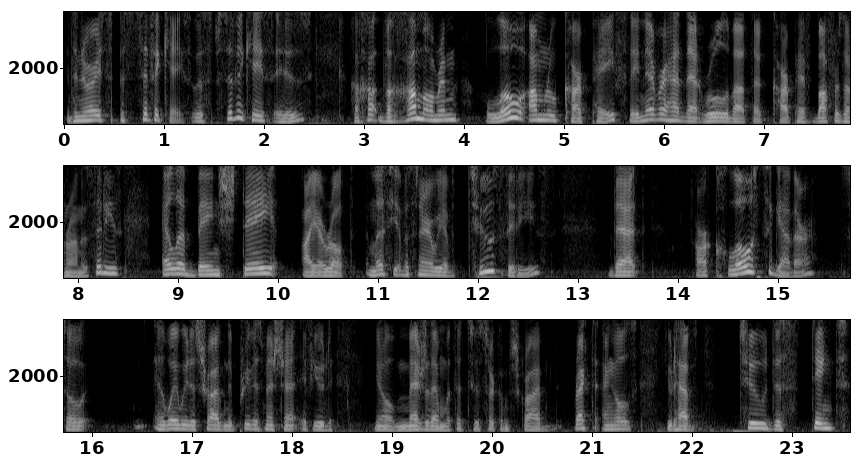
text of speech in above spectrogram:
It's in a very specific case. The specific case is v'cham omrim lo amru karpef. They never had that rule about the karpef buffer zone around the cities. Ele ben ayarot. Unless you have a scenario you have two cities that are close together. So in the way we described in the previous Mishnah, if you'd you know measure them with the two circumscribed rectangles, you'd have two distinct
